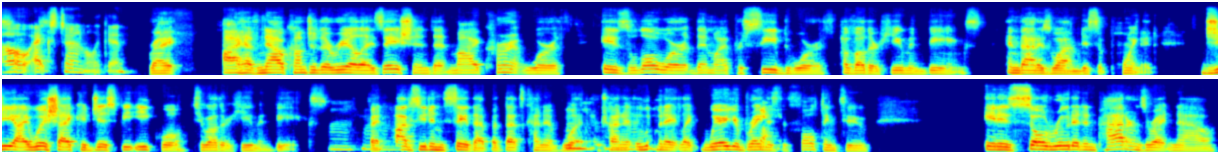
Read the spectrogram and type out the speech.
Oh, external again. right? I have now come to the realization that my current worth is lower than my perceived worth of other human beings. And that is why I'm disappointed. Gee, I wish I could just be equal to other human beings. But Mhm. obviously, you didn't say that, but that's kind of what I'm trying to Mhm. illuminate like where your brain is defaulting to. It is so rooted in patterns right now,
